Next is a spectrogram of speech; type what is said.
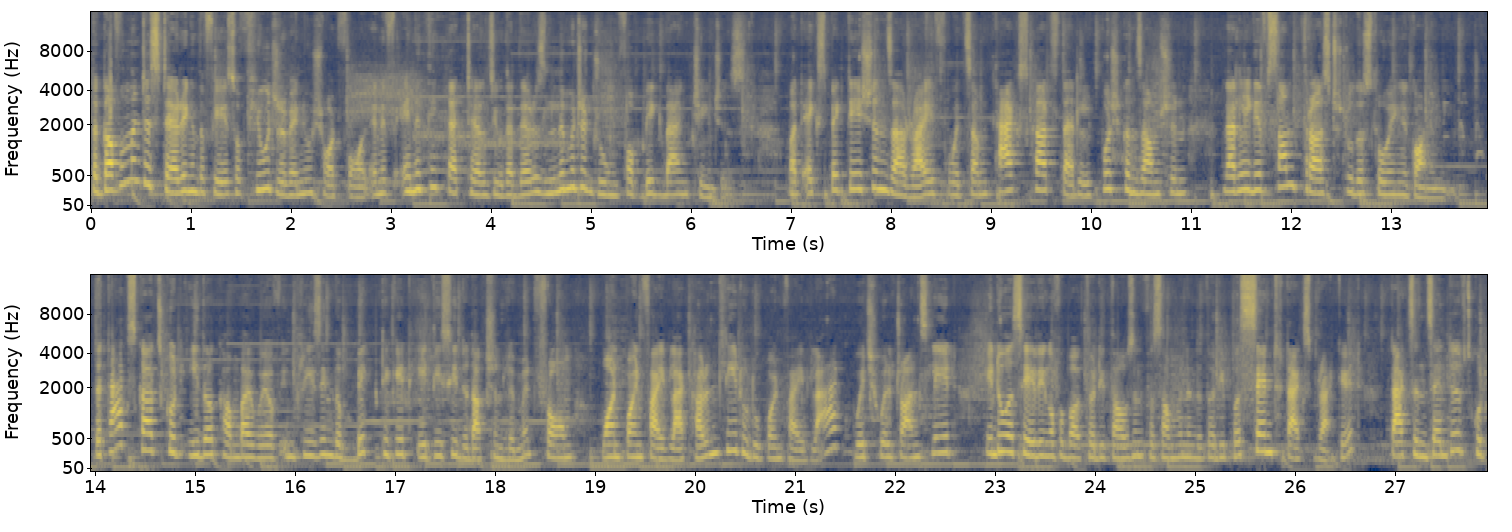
The government is staring in the face of huge revenue shortfall, and if anything, that tells you that there is limited room for big bang changes. But expectations are rife with some tax cuts that will push consumption, that will give some thrust to the slowing economy. The tax cuts could either come by way of increasing the big ticket 80C deduction limit from 1.5 lakh currently to 2.5 lakh, which will translate into a saving of about 30,000 for someone in the 30% tax bracket. Tax incentives could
